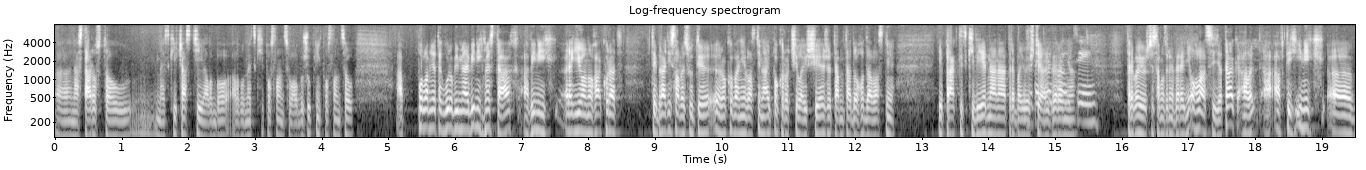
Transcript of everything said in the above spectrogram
na starostov mestských častí alebo, alebo mestských poslancov alebo župných poslancov. A podľa mňa tak urobíme aj v iných mestách a v iných regiónoch. Akurát tej Bratislave sú tie rokovania vlastne najpokročilejšie, že tam tá dohoda vlastne je prakticky vyjednaná, treba ju ešte aj verejne treba ju ešte samozrejme verejne ohlásiť a tak, ale a, a v tých iných uh,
